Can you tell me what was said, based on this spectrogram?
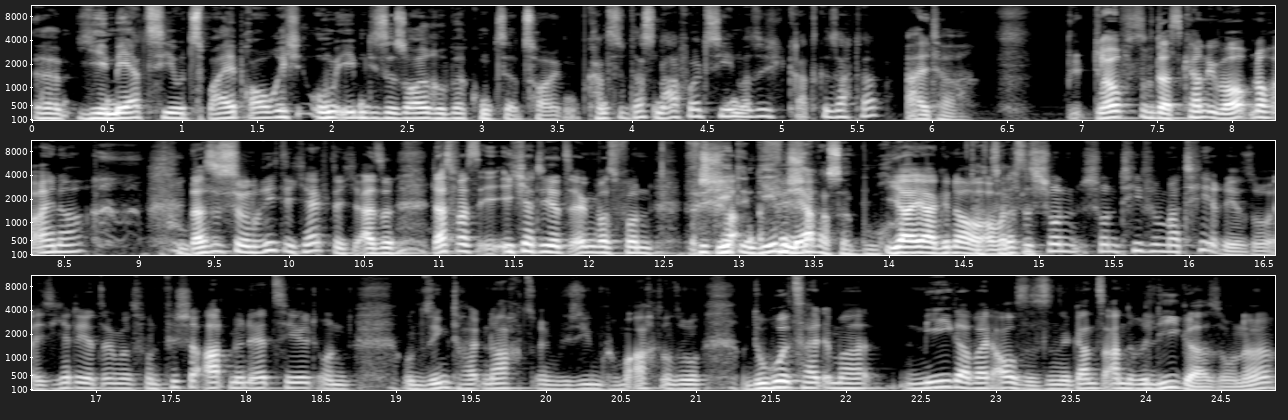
äh, je mehr CO2 brauche ich, um eben diese Säurewirkung zu erzeugen. Kannst du das nachvollziehen, was ich gerade gesagt habe? Alter, glaubst du, das kann überhaupt noch einer? Das ist schon richtig heftig. Also das, was ich hatte jetzt irgendwas von Fische, das steht in jedem Fische, Meerwasserbuch. Ja, ja, genau. Aber das ist schon, schon tiefe Materie. So. Ich hätte jetzt irgendwas von Fische atmen erzählt und, und singt halt nachts irgendwie 7,8 und so. Und du holst halt immer mega weit aus. Das ist eine ganz andere Liga, so, ne?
